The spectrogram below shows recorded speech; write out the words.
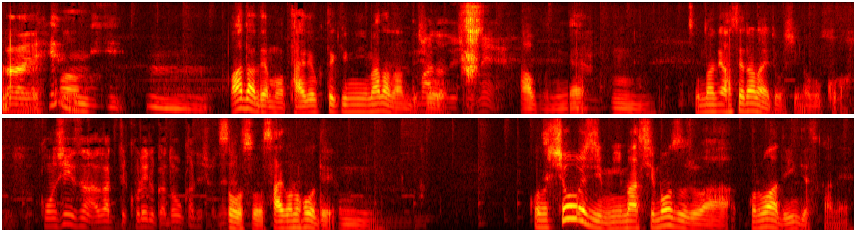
う。だから変に、うん、まだでも体力的にまだなんでしまだょう。でしょうね。多分ね。うん。そんなに焦らないでほしいな、僕は。今シーズン上がってこれるかどうかでしょうね。そうそう、最後の方で。うん。この庄司、美馬、下鶴は、このままでいいんですかね。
